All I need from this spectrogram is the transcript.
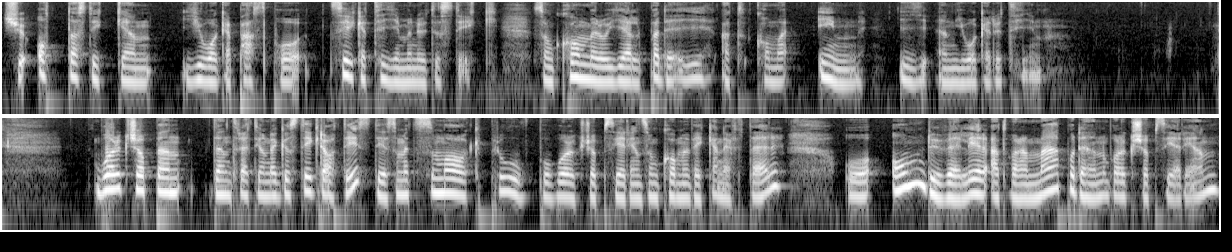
28 stycken yogapass på cirka 10 minuter styck som kommer att hjälpa dig att komma in i en yogarutin. Workshopen den 30 augusti är gratis. Det är som ett smakprov på workshopserien som kommer veckan efter. Och om du väljer att vara med på den workshopserien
